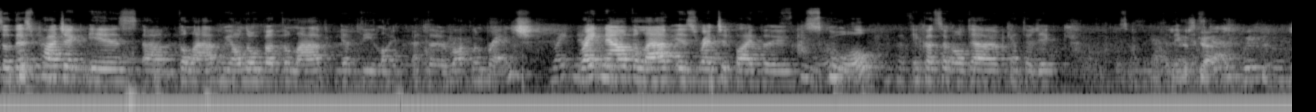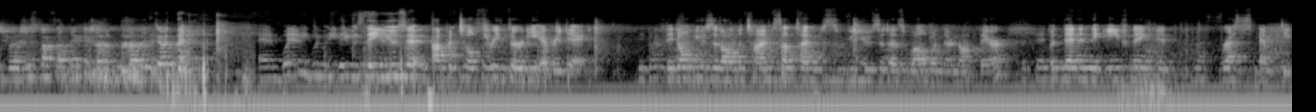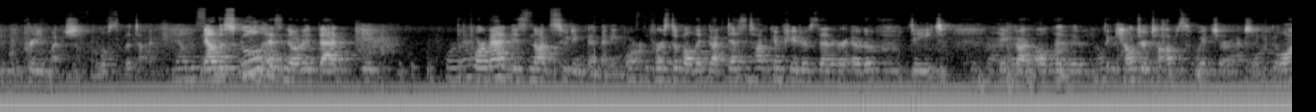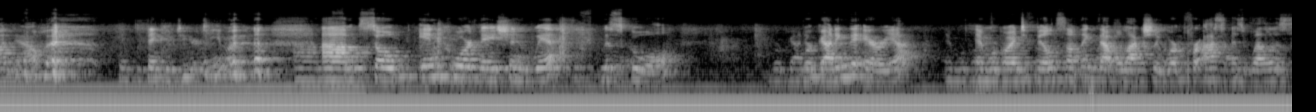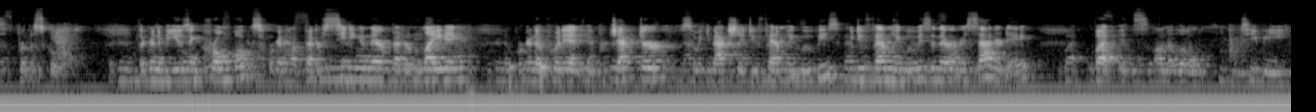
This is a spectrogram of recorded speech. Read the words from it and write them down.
So this project is um, the lab. We all know about the lab at the li- at the Rockland branch. Right now, the lab is rented by the school, École secondaire catholique. catholique Escale. Je veux juste faire certain que je vous avais tout. And what they do is they use. They use it up until 3:30 every day. They don't use it all the time. Sometimes we use it as well when they're not there. But then in the evening, it rests empty pretty much most of the time. Now, the school has noted that it, the format is not suiting them anymore. First of all, they've got desktop computers that are out of date. They've got all the, the countertops, which are actually gone now. Thank you to your team. Um, so in coordination with the school, we're gutting the area, and we're going to build something that will actually work for us as well as for the school. They're gonna be using Chromebooks, we're gonna have better seating in there, better lighting, we're gonna put in a projector, so we can actually do family movies. We do family movies in there every Saturday, but it's on a little TV,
